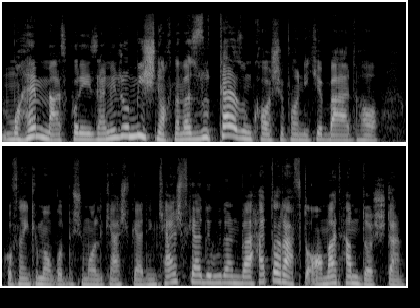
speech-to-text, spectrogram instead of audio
مهم از کره زمین رو میشناختن و زودتر از اون کاشفانی که بعدها گفتن که ما قطب شمال کشف کردیم کشف کرده بودن و حتی رفت و آمد هم داشتن.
